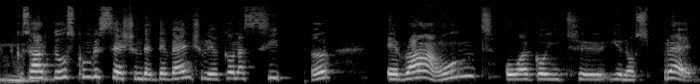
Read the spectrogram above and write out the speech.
mm. because are those conversations that eventually are going to seep around or are going to you know spread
